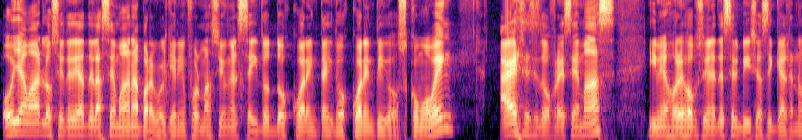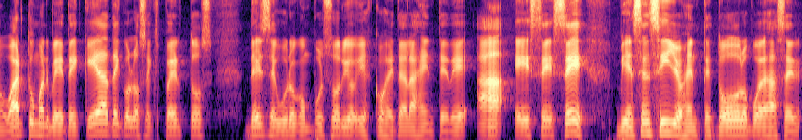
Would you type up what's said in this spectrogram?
o llamar los 7 días de la semana para cualquier información al 622-4242. Como ven, ASC te ofrece más y mejores opciones de servicio, así que al renovar tu marbete, quédate con los expertos del seguro compulsorio y escógete a la gente de ASC. Bien sencillo, gente, todo lo puedes hacer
